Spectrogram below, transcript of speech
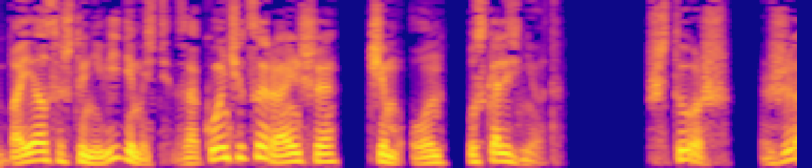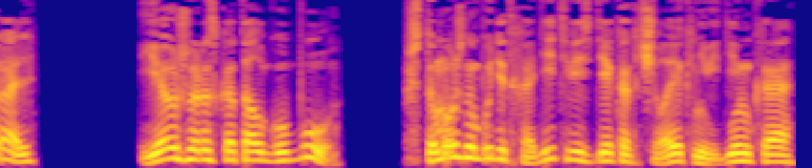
Боялся, что невидимость закончится раньше, чем он ускользнет. Что ж, жаль. Я уже раскатал губу, что можно будет ходить везде как человек-невидимка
